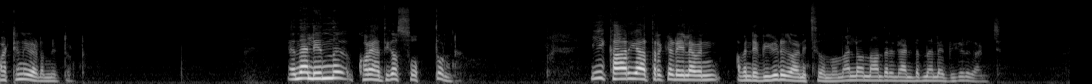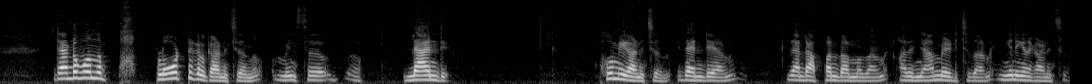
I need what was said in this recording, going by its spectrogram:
പട്ടിണി കിടന്നിട്ടുണ്ട്. എന്നാൽ ഇന്ന് കുറേ അധികം സ്വത്തുണ്ട്. ഈ കാർ യാത്രക്കിടയിൽ അവൻ അവന്റെ വീട് കാണിച്ചു തന്നു. നല്ല ഒന്നാന്തരം രണ്ട് നല്ല വീട് കാണിച്ചു. രണ്ട് മൂന്ന് പ്ലോട്ടുകൾ കാണിച്ചു തന്നു. മീൻസ് ലാൻഡ് ഭൂമി കാണിച്ചു തന്നു. ഇതെന്റെയാണ് ഇതെന്റെ അപ്പം തന്നതാണ്. അത് ഞാൻ മേടിച്ചതാണ്. ഇങ്ങനെ ഇങ്ങനെ കാണിച്ചത്.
